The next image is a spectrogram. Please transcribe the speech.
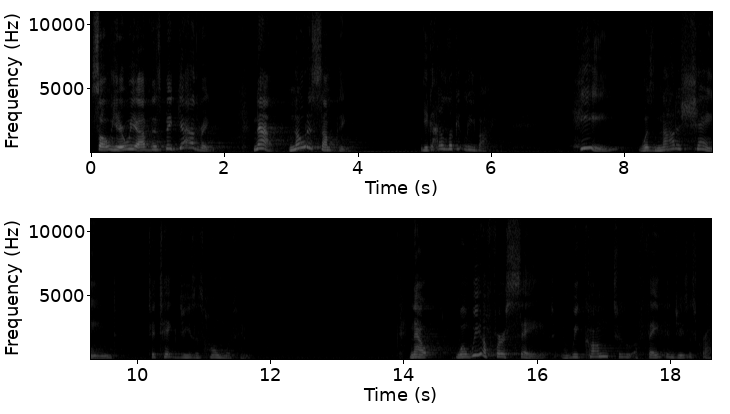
So here we have this big gathering. Now, notice something. You got to look at Levi. He was not ashamed to take Jesus home with him. Now, when we are first saved and we come to a faith in Jesus Christ,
